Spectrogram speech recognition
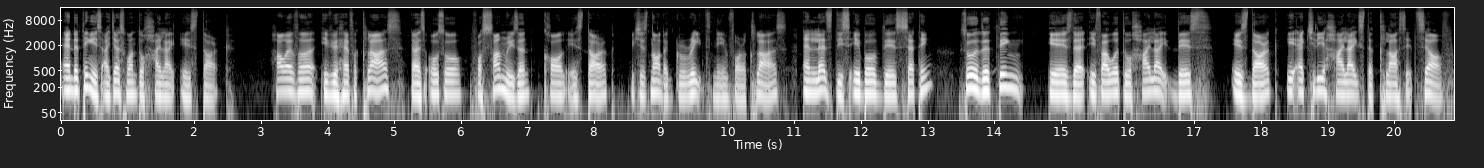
and the thing is I just want to highlight is dark. However, if you have a class that is also for some reason called is dark, which is not a great name for a class. And let's disable this setting. So the thing is that if I were to highlight this is dark, it actually highlights the class itself.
